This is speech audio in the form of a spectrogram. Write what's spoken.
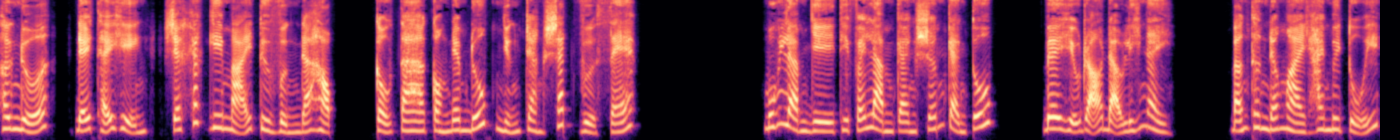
Hơn nữa, để thể hiện sẽ khắc ghi mãi từ vựng đã học, cậu ta còn đem đốt những trang sách vừa xé. Muốn làm gì thì phải làm càng sớm càng tốt. B hiểu rõ đạo lý này. Bản thân đã ngoài 20 tuổi,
